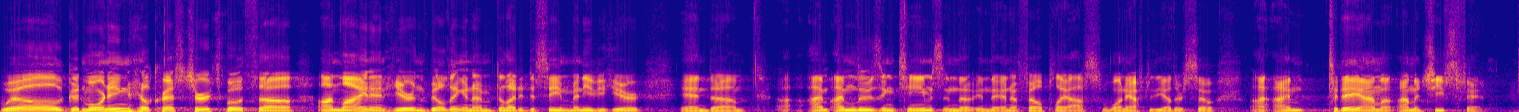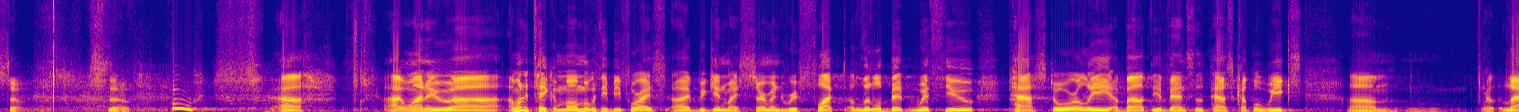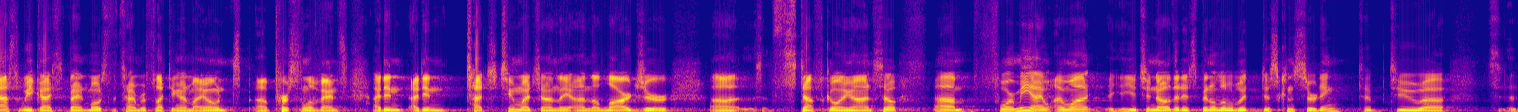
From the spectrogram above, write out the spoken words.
Well, good morning, Hillcrest Church, both uh, online and here in the building, and I'm delighted to see many of you here. And um, I'm, I'm losing teams in the in the NFL playoffs one after the other. So I, am today I'm a I'm a Chiefs fan. So so. Uh, I want to uh, I want to take a moment with you before I, I, begin my sermon to reflect a little bit with you pastorally about the events of the past couple of weeks. Um, last week I spent most of the time reflecting on my own uh, personal events. I didn't, I didn't touch too much on the, on the larger uh, stuff going on. So um, for me, I, I, want you to know that it's been a little bit disconcerting to, to, uh,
